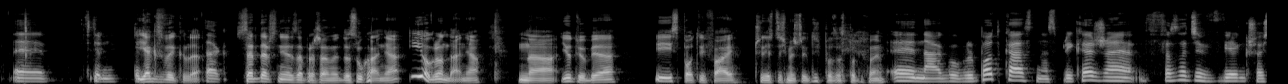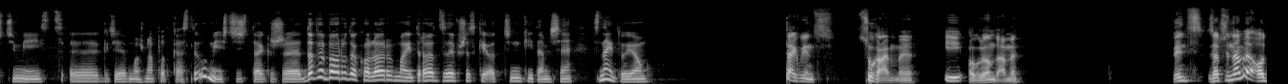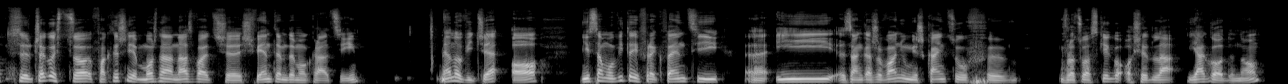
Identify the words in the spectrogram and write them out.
w tym. tym. Jak zwykle. Tak. Serdecznie zapraszamy do słuchania i oglądania na YouTubie i Spotify. Czy jesteśmy jeszcze gdzieś poza Spotify? Y, Na Google Podcast, na Spreakerze, w zasadzie w większości miejsc, y, gdzie można podcasty umieścić. Także do wyboru, do koloru, moi drodzy, wszystkie odcinki tam się znajdują. Tak więc słuchamy i oglądamy. Więc zaczynamy od czegoś, co faktycznie można nazwać e, świętem demokracji. Mianowicie o niesamowitej frekwencji e, i zaangażowaniu mieszkańców e, wrocławskiego osiedla Jagodno,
